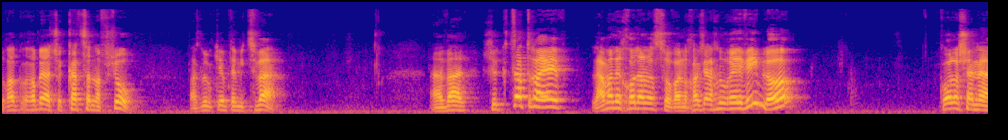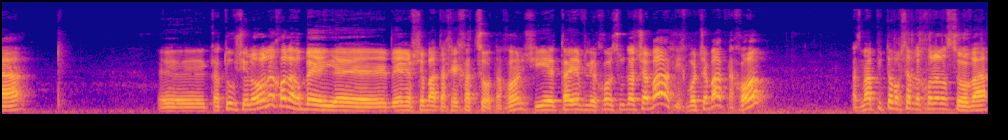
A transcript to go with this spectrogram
לא רק הרבה עד שקצה נפשו, אז לא מקיים את המצווה. אבל שקצת רעב, למה לאכול על השובע? נאכל כשאנחנו רעבים, לא? כל השנה כתוב שלא לאכול הרבה אה, בערב שבת אחרי חצות, נכון? שיהיה תאב לאכול סעודת שבת, לכבוד שבת, נכון? אז מה פתאום עכשיו לאכול על השובע?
